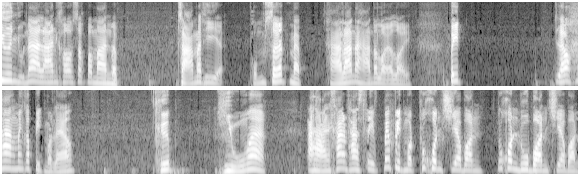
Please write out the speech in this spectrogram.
ยืนอยู่หน้าร้านเขาสักประมาณแบบสามนาทีอะผม search map หาร้านอาหารอร่อยอร่อยปิด แล้วห้างแม่งก็ปิดหมดแล้ว คือหิวมาก อาหารข้างทาง street แม่งปิดหมดทุกคนเชียร์บอลทุกคนดูบอลเชียร์บอล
